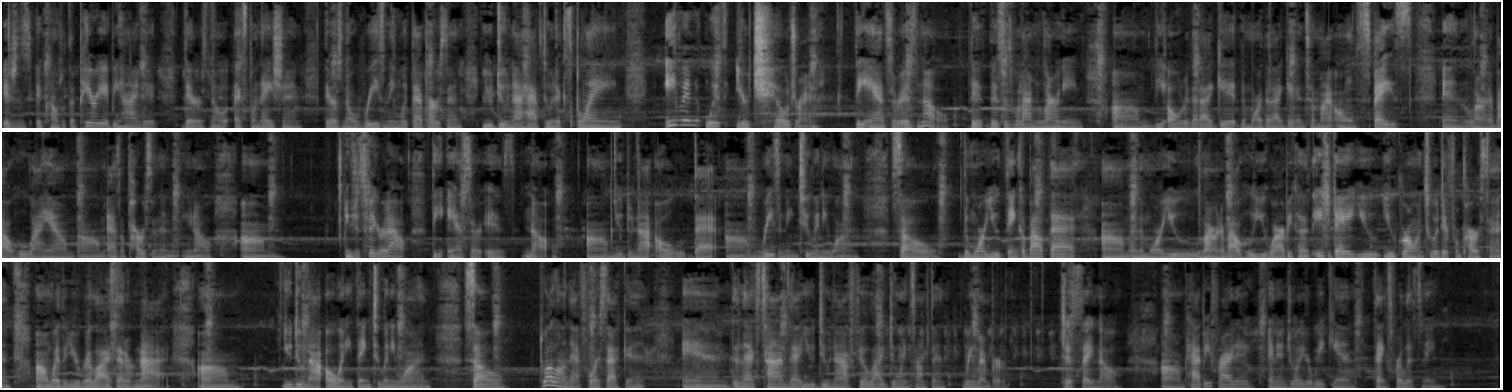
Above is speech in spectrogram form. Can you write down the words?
it just it comes with a period behind it. There's no explanation. There's no reasoning with that person. You do not have to explain. Even with your children, the answer is no. This, this is what I'm learning. Um, the older that I get, the more that I get into my own space and learn about who I am um, as a person, and you know, um, you just figure it out. The answer is no. Um, you do not owe that um, reasoning to anyone. So the more you think about that, um, and the more you learn about who you are, because each day you you grow into a different person, um, whether you realize that or not. Um, you do not owe anything to anyone. So dwell on that for a second. And the next time that you do not feel like doing something, remember, just say no. Um, happy Friday and enjoy your weekend. Thanks for listening.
